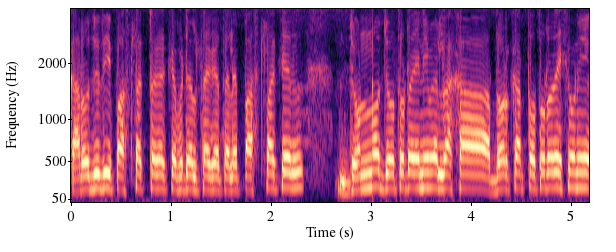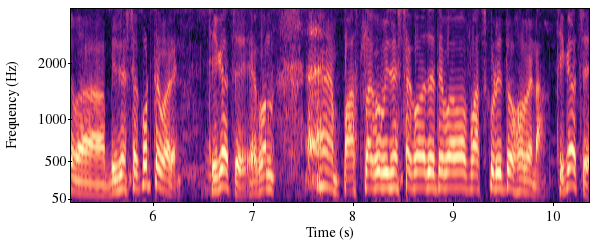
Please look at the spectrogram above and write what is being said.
কারও যদি পাঁচ লাখ টাকা ক্যাপিটাল থাকে তাহলে পাঁচ লাখের জন্য যতটা এনিমেল রাখা দরকার ততটা রেখে উনি বিজনেসটা করতে পারেন ঠিক আছে? এখন পাঁচ লাখও বিজনেসটা করা যেতে পারে পাঁচ কোটি তো হবে না ঠিক আছে?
